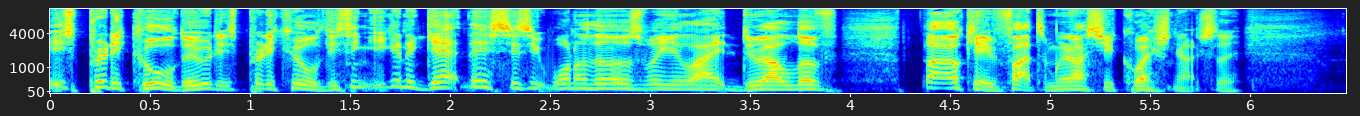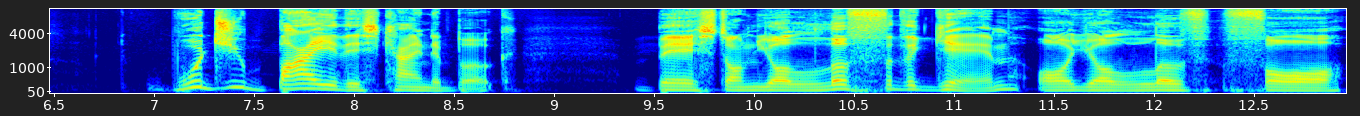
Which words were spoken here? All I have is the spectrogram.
it's pretty cool, dude. It's pretty cool. Do you think you're gonna get this? Is it one of those where you're like, do I love? Like, okay, in fact, I'm gonna ask you a question actually. Would you buy this kind of book? based on your love for the game or your love for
